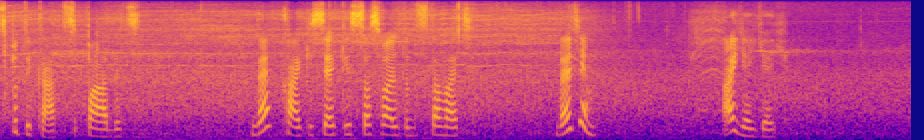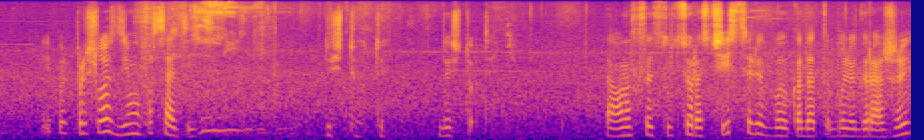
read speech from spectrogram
спотыкаться, падать. Да, каки всякие с асфальта доставать. Да, Дим? Ай-яй-яй. И пришлось Диму посадить. Да что ты? Да что ты? Да, у нас, кстати, тут все расчистили. Был когда-то были гаражи.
